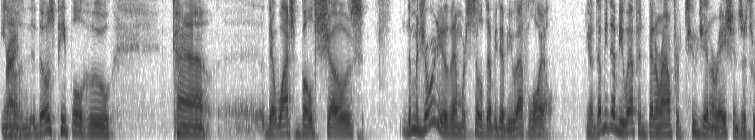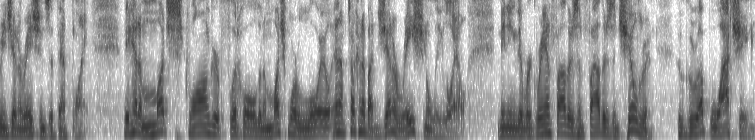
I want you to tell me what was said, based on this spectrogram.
You right. know, th- those people who kind of that watched both shows, the majority of them were still WWF loyal. You know, WWF had been around for two generations or three generations at that point. They had a much stronger foothold and a much more loyal, and I'm talking about generationally loyal, meaning there were grandfathers and fathers and children who grew up watching,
